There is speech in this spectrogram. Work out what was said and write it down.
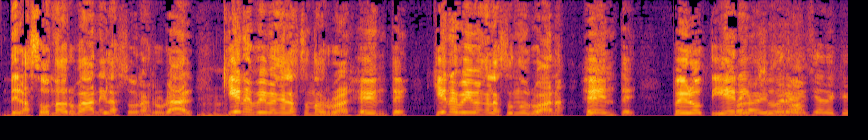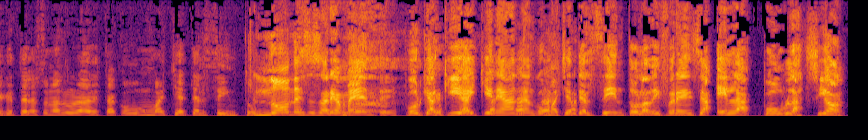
de la zona urbana y la zona rural. ¿Quiénes viven en la zona rural? Gente. ¿Quiénes viven en la zona urbana? Gente pero tienen la diferencia de que, que está en la zona rural está con un machete al cinto. No necesariamente, porque aquí hay quienes andan con machete al cinto. La diferencia es la población.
